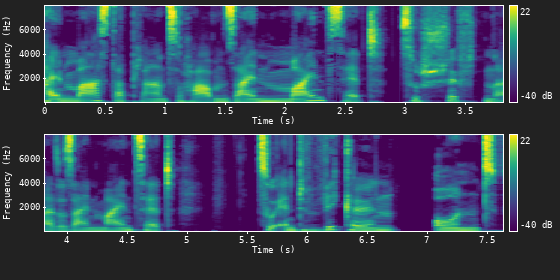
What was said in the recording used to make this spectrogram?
einen Masterplan zu haben, sein Mindset zu shiften, also sein Mindset zu entwickeln und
